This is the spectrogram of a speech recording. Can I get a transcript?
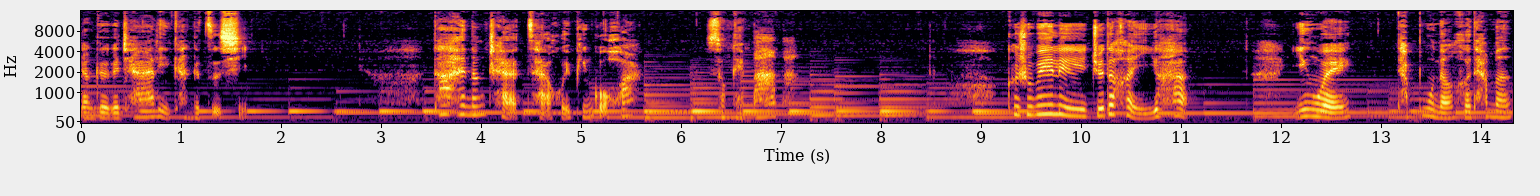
让哥哥查理看个仔细。他还能采采回苹果花，送给妈妈。可是威利觉得很遗憾，因为他不能和他们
